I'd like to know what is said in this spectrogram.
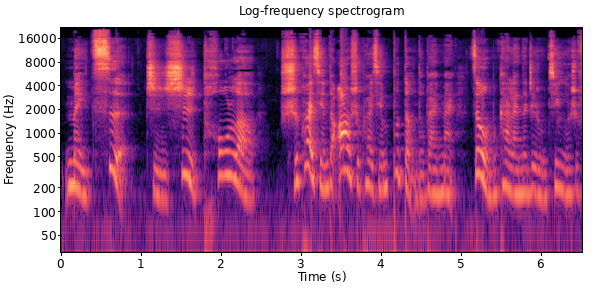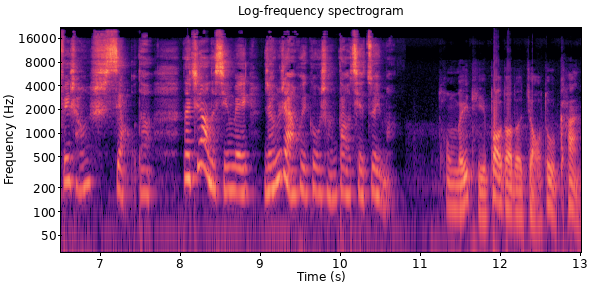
每次只是偷了。十块钱到二十块钱不等的外卖，在我们看来呢，这种金额是非常小的。那这样的行为仍然会构成盗窃罪吗？从媒体报道的角度看，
